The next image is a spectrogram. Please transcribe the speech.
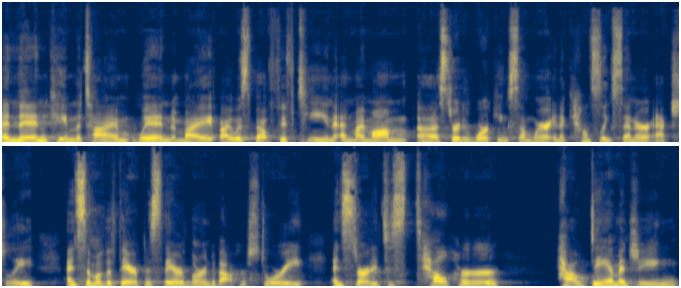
And then came the time when my I was about 15, and my mom uh, started working somewhere in a counseling center, actually. And some of the therapists there learned about her story and started to tell her how damaging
